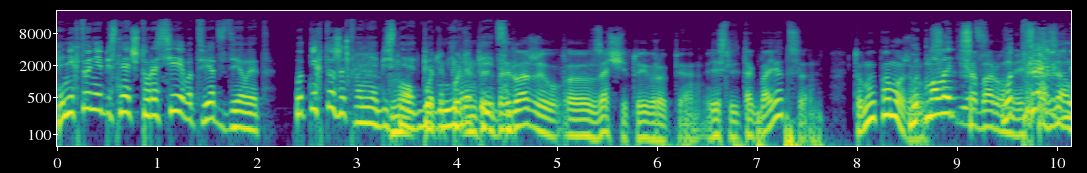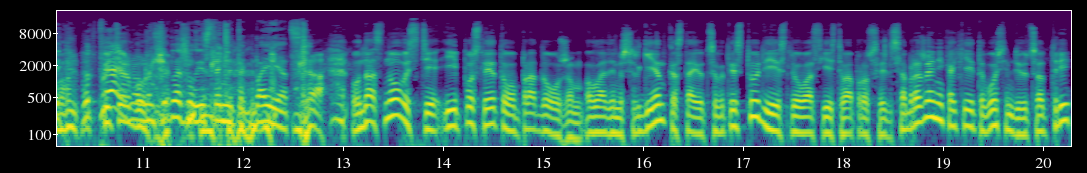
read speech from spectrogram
И никто не объясняет, что Россия в ответ сделает. Вот никто же этого не объясняет Но бедным Путин, европейцам. Путин предложил э, защиту Европе. Если так боятся, то мы поможем вот молодец. с обороной, вот сказал он вот правильно он предложил, если они так боятся. Да, у нас новости, и после этого продолжим. Владимир Сергеенко остается в этой студии. Если у вас есть вопросы или соображения какие-то, 8 903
